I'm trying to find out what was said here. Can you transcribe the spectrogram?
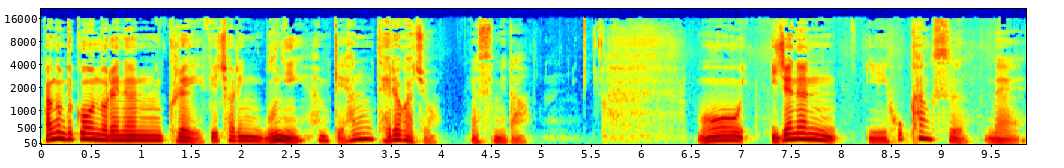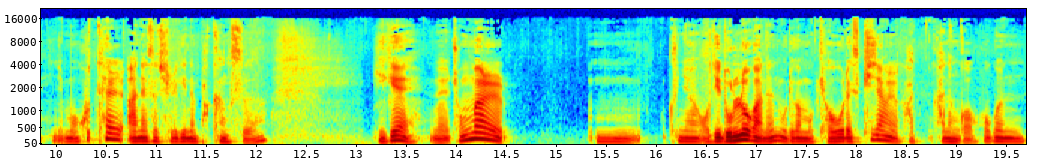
방금 듣고 온 노래는 GRAY featuring 문이 함께한 데려가줘 였습니다. 뭐 이제는 이 호캉스, 네, 이제 뭐 호텔 안에서 즐기는 바캉스 이게 네, 정말 음 그냥 어디 놀러 가는 우리가 뭐 겨울에 스키장을 가, 는거 혹은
